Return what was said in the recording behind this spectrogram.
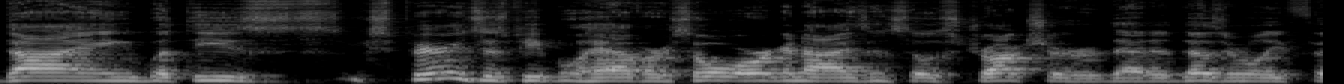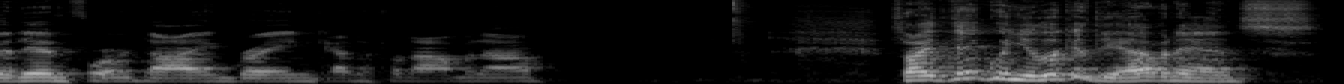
dying. But these experiences people have are so organized and so structured that it doesn't really fit in for a dying brain kind of phenomenon. So I think when you look at the evidence,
